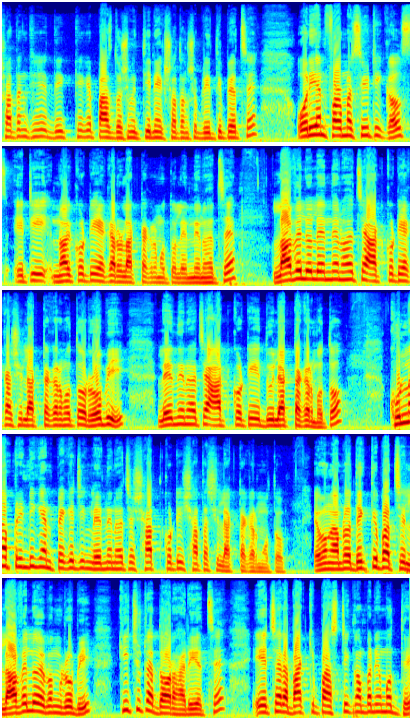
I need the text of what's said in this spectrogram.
শতাংশের দিক থেকে পাঁচ দশমিক তিন এক শতাংশ বৃদ্ধি পেয়েছে। ওরিয়ান ফার্মাসিউটিক্যালস, এটি নয় কোটি এগারো লাখ টাকার মতো লেনদেন হয়েছে। লাভেলো লেনদেন হয়েছে আট কোটি একাশি লাখ টাকার মতো। রবি লেনদেন হয়েছে আট কোটি দুই লাখ টাকার মতো। খুলনা প্রিন্টিং অ্যান্ড প্যাকেজিং লেনদেন হয়েছে সাত কোটি সাতাশি লাখ টাকার মতো। এবং আমরা দেখতে পাচ্ছি লাভেলো এবং রবি কিছুটা দর হারিয়েছে। এছাড়া বাকি পাঁচটি কোম্পানির মধ্যে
